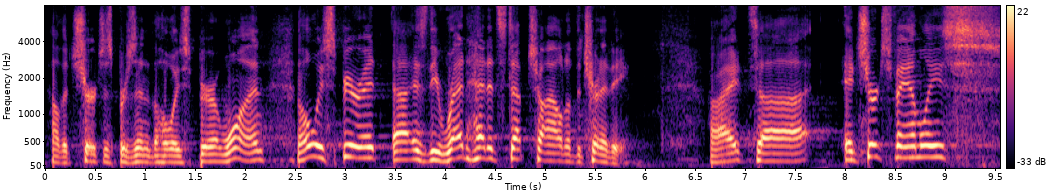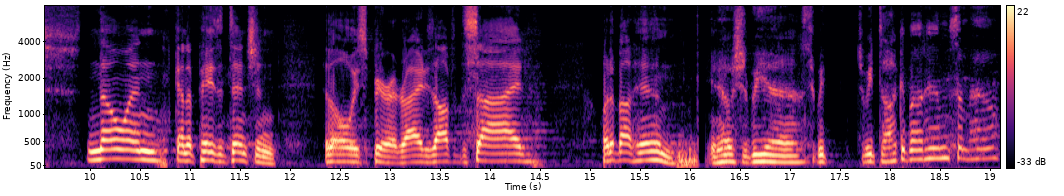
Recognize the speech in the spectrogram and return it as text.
how the church has presented the Holy Spirit. One, the Holy Spirit uh, is the red-headed stepchild of the Trinity. All right, uh, in church families, no one kind of pays attention to the Holy Spirit, right? He's off to the side. What about him? You know, should we uh, should we should we talk about him somehow?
